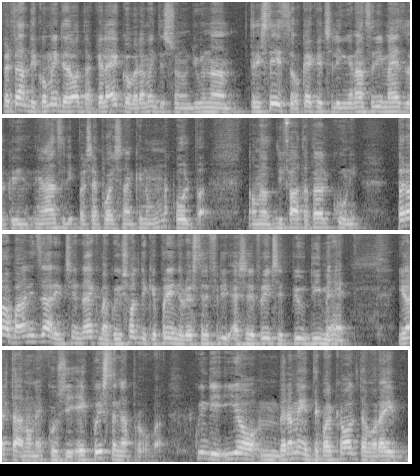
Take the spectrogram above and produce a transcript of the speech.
Pertanto i commenti alla volta che leggo veramente sono di una tristezza, ok che c'è l'ignoranza di mezzo, che l'ignoranza di per sé può essere anche non una colpa, ma di fatto per alcuni, però banalizzare dicendo ecco ma con i soldi che prendo essere, felice, essere felice più di me, in realtà non è così e questa è una prova. Quindi io veramente qualche volta vorrei,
